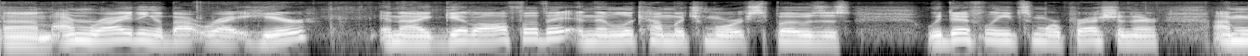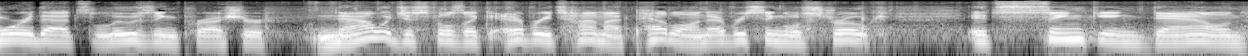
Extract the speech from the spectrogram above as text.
Um, I'm riding about right here and I get off of it and then look how much more exposes. We definitely need some more pressure in there. I'm worried that it's losing pressure. Now it just feels like every time I pedal on every single stroke, it's sinking down.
